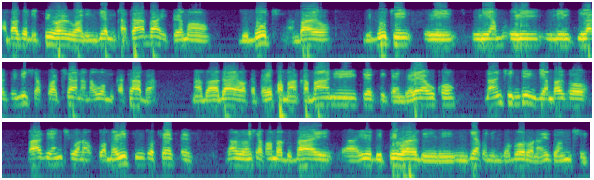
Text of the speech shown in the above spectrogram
ambazo DP waliingia mkataba ikiwemo Jibuti, ambayo Jibuti ililazimisha ili, ili, ili kuachana na huo mkataba na baadaye wakapelekwa mahakamani, kesi ikaendelea huko, na nchi nyingi ambazo baadhi ya nchi wamelisi hizo cases zinazoonyesha kwamba Dubai hiyo uh, DP World iliingia kwenye mgogoro na hizo nchi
